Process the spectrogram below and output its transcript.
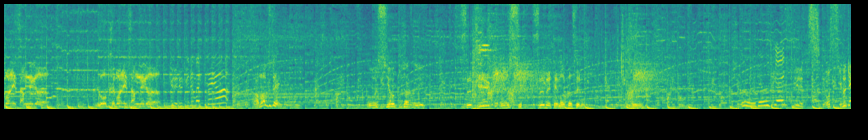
バぐるぐる巻きだよさばくぜお仕置きだぜすおして任せるかし血をしぶけ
